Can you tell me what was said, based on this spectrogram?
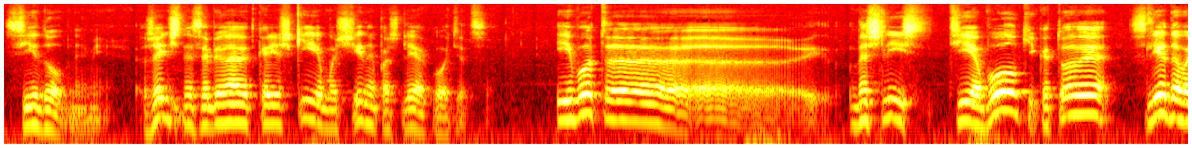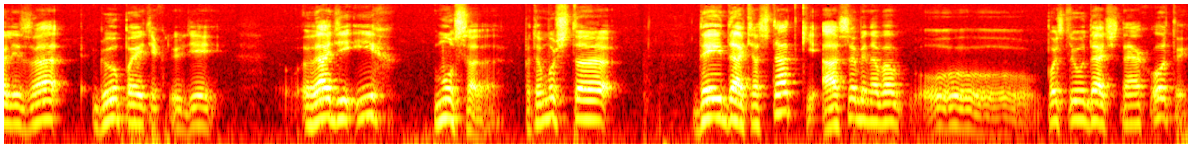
съедобными. Женщины собирают корешки, а мужчины пошли охотиться. И вот э, нашлись те волки, которые следовали за группой этих людей ради их мусора. Потому что доедать остатки, а особенно во, после удачной охоты,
